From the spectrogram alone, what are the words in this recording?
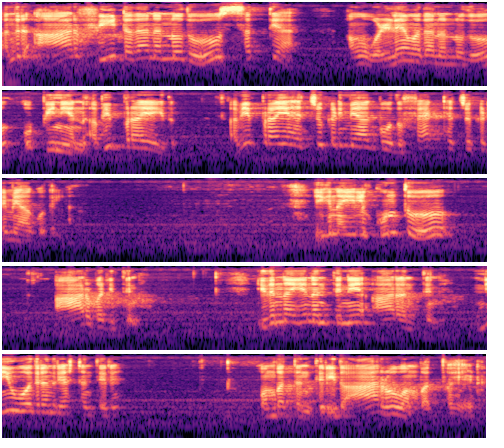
ಅಂದ್ರ ಆರ್ ಫೀಟ್ ಅದಾನ ಅನ್ನೋದು ಸತ್ಯ, ಅವ ಒಳ್ಳೆಯವದಾನ ಅನ್ನೋದು ಒಪಿನಿಯನ್ ಅಭಿಪ್ರಾಯ ಇದು. ಅಭಿಪ್ರಾಯ ಹೆಚ್ಚು ಕಡಿಮೆ ಆಗ್ಬಹುದು ಫ್ಯಾಕ್ಟ್ ಹೆಚ್ಚು ಕಡಿಮೆ ಆಗೋದಿಲ್ಲ. ಈಗ ನಾ ಇಲ್ಲಿ ಕುಂತು ಆರ್ ಬರಿತೀನಿ. ಇದನ್ನ ಏನಂತೀನಿ? ಆರ್ ಅಂತೀನಿ. ನೀವು ಓದ್ರಿ ಅಂದ್ರೆ ಎಷ್ಟು ಅಂತೀರಿ? ಒಂಬತ್ತು ಅಂತೀರಿ ಇದು ಆರು ಒಂಬತ್ತು ಹೇಳ್ರಿ.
